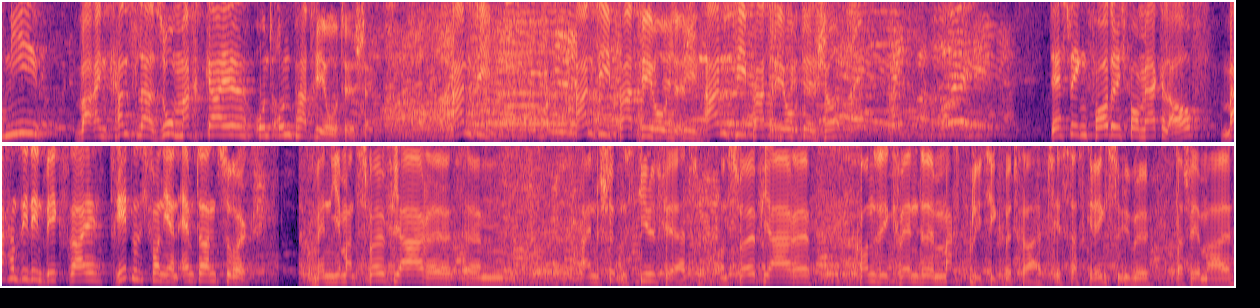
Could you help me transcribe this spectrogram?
nie war ein Kanzler so machtgeil und unpatriotisch. Anti, antipatriotisch, antipatriotisch. Deswegen fordere ich Frau Merkel auf, machen Sie den Weg frei, treten Sie von Ihren Ämtern zurück. Wenn jemand zwölf Jahre ähm, einen bestimmten Stil fährt und zwölf Jahre konsequente Machtpolitik betreibt, ist das geringste Übel, dass wir mal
